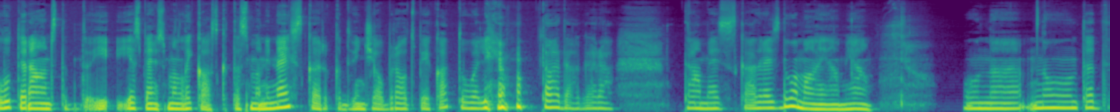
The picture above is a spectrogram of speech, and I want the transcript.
Lutāns, tad iespējams man likās, ka tas mani neskar, kad viņš jau brauc pie katoļiem tādā garā. Tā mēs kādreiz domājām, jā. Un, nu, un tad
